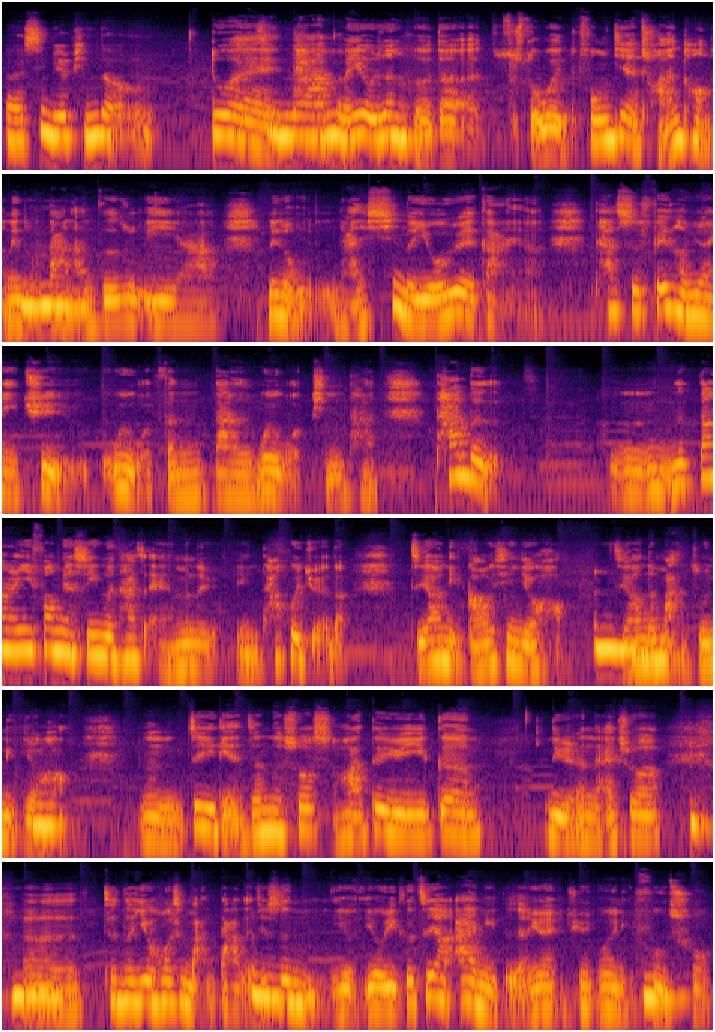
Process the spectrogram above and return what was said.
呃性别平等。对他没有任何的所谓封建传统的那种大男子主义呀、那种男性的优越感呀、他是非常愿意去为我分担、为我平摊。他的，嗯，那当然一方面是因为他是 M 的原因，他会觉得只要你高兴就好，嗯只要能满足你就好。嗯，这一点真的，说实话，对于一个女人来说，嗯、真的诱惑是蛮大的。就是嗯有有一个这样爱你的人愿意去为你付出，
